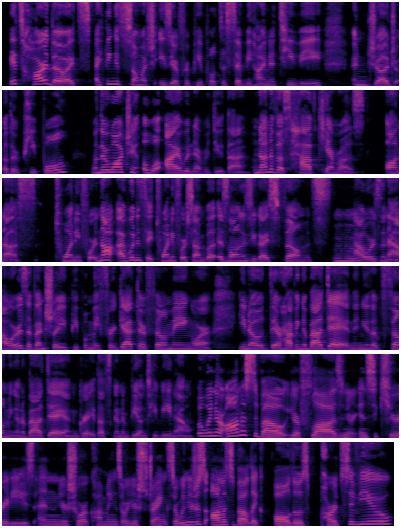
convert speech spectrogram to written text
It's hard though. It's I think it's so much easier for people to sit behind a TV and judge other people when they're watching. Oh well, I would never do that. None of us have cameras on us 24. Not I wouldn't say 24/7, but as long as you guys film, it's Mhm. hours and hours. Eventually people may forget they're filming or, you know, they're having a bad day and then you're filming on a bad day and great, that's going to be on TV now. But when you're honest about your flaws and your insecurities and your shortcomings or your strengths, or when you're just honest about like all those parts of you,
